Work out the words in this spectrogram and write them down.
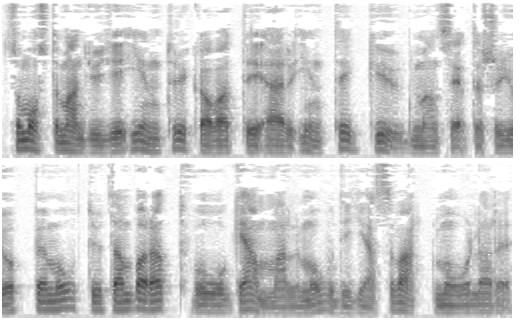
så måste man ju ge intryck av att det är inte Gud man sätter sig upp emot utan bara två gammalmodiga svartmålare.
